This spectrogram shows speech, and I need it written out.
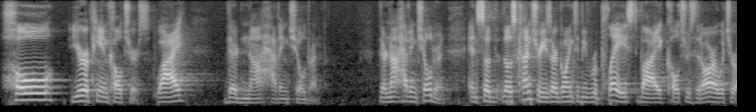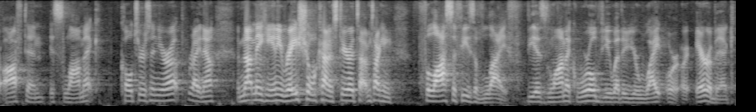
Whole European cultures. Why? They're not having children. They're not having children. And so th- those countries are going to be replaced by cultures that are, which are often Islamic cultures in Europe right now. I'm not making any racial kind of stereotype. I'm talking philosophies of life. The Islamic worldview, whether you're white or, or Arabic,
